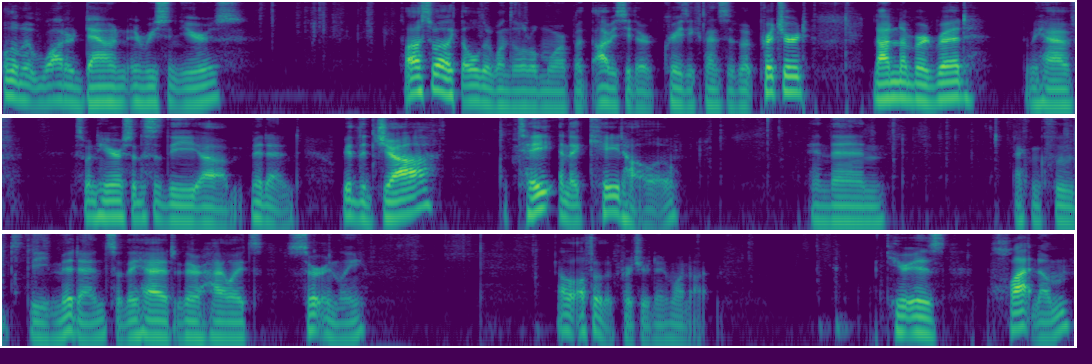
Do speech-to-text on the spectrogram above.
a little bit watered down in recent years. So that's why I like the older ones a little more, but obviously they're crazy expensive. But Pritchard, non-numbered red, then we have this one here. So this is the uh, mid end. We have the Ja, the Tate, and the Cade Hollow. And then that concludes the mid end. So they had their highlights certainly. I'll, I'll throw the Pritchard in. Why not? Here is Platinum.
